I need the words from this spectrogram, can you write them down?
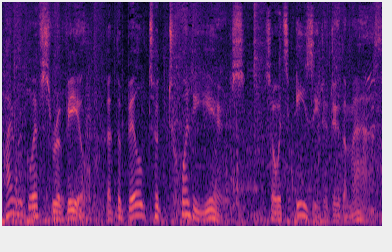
Hieroglyphs reveal that the build took 20 years, so it's easy to do the math.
